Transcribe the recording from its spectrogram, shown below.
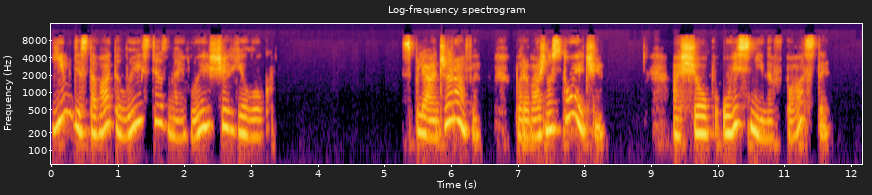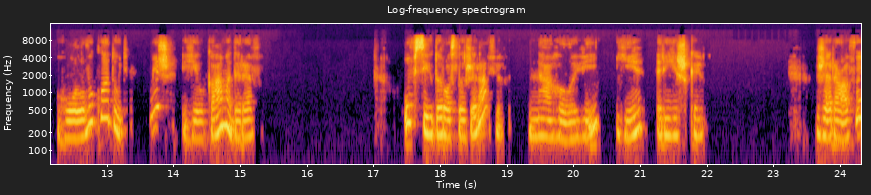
їм діставати листя з найвищих гілок. Сплять жирафи переважно стоячи, а щоб у вісні не впасти, голову кладуть між гілками дерев. У всіх дорослих жирафів на голові є ріжки. Жирафи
